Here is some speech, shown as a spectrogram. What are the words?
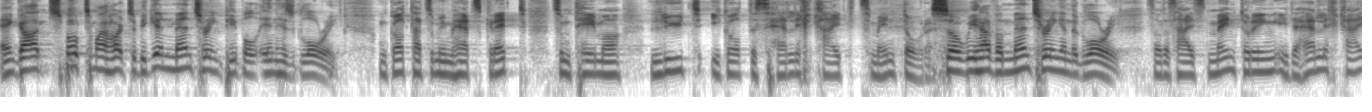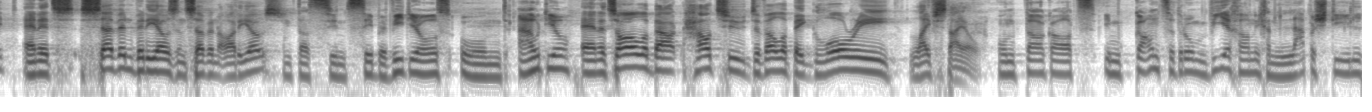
And God spoke to my heart to begin mentoring people in His glory. Und Gott hat zu meinem Herz geredet zum Thema Leute in Gottes Herrlichkeit zu mentoren. So, we have a mentoring in the glory, So, das heißt Mentoring in der Herrlichkeit and it's seven videos and seven audios. und das sind sieben Videos und Audio. And it's all about how to develop a glory lifestyle. Und da geht es im Ganzen darum, wie kann ich einen Lebensstil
